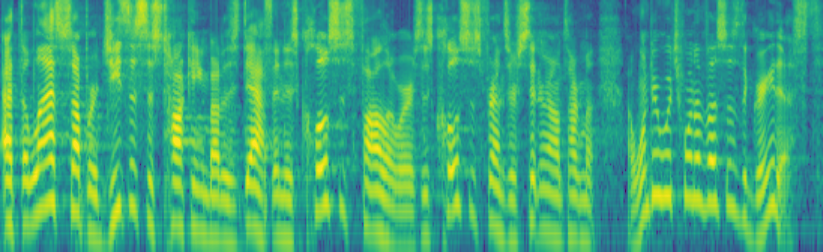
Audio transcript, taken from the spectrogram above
at, the Last Supper, Jesus is talking about his death, and his closest followers, his closest friends are sitting around talking about, I wonder which one of us is the greatest.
